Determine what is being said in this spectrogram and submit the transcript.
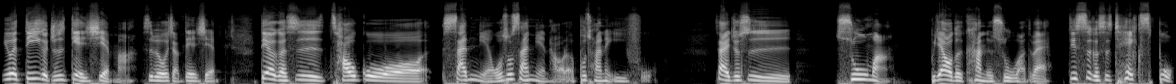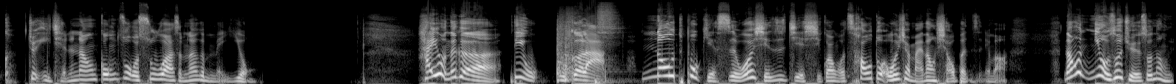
因为第一个就是电线嘛，是不是？我讲电线。第二个是超过三年，我说三年好了，不穿的衣服。再就是书嘛，不要的看的书嘛，对不对？第四个是 textbook，就以前的那种工作书啊，什么那个没用。还有那个第五五个啦，notebook 也是，我有写日记的习惯，我超多，我会喜欢买那种小本子，你有没有？然后你有时候觉得说那种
